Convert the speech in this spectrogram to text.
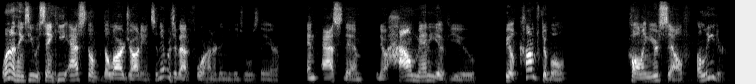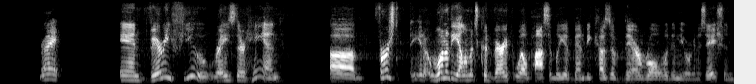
one of the things he was saying, he asked the, the large audience, and there was about 400 individuals there, and asked them, you know, how many of you feel comfortable calling yourself a leader? Right. And very few raise their hand. Uh, first, you know, one of the elements could very well possibly have been because of their role within the organization,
